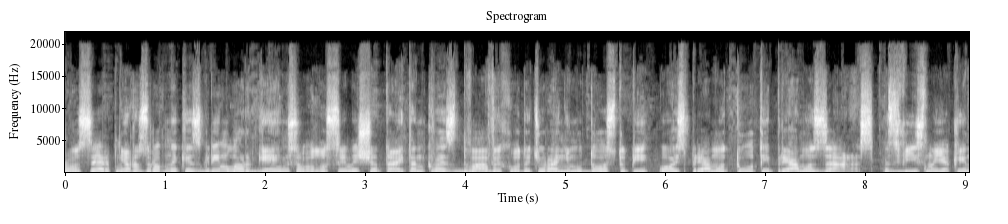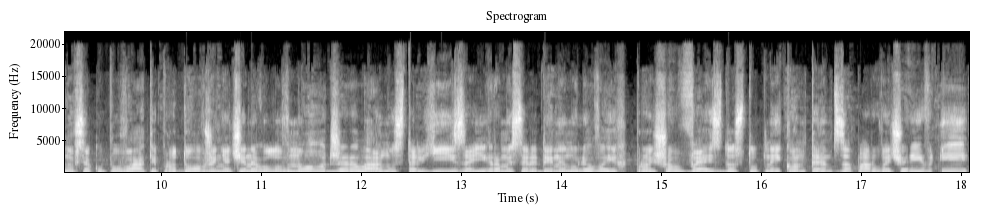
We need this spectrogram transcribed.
1 серпня розробники з Grimlore Games оголосили, що Titan Quest 2 виходить у ранньому доступі. Ось прямо тут і прямо зараз. Звісно, я кинувся купувати продовження чи не головного джерела ностальгії за іграми середини нульових. Пройшов весь доступний контент за пару вечорів, і.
